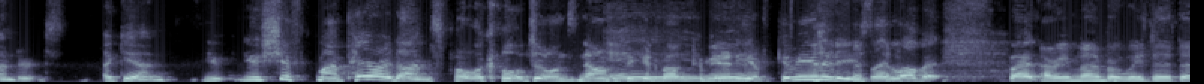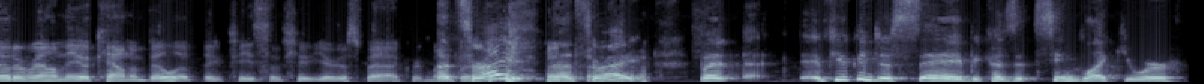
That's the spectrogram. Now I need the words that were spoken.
under, again, you, you shift my paradigms, Paula Cole Jones. Now I'm thinking about community good. of communities. I love it. But I remember we did that around the accountability piece a few years back. Remember? That's right. That's right. But if you can just say, because it seemed like you were,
